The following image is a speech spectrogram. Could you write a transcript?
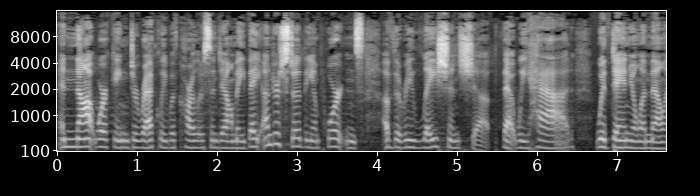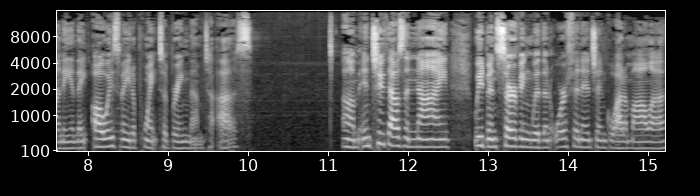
and not working directly with Carlos and Delmy, they understood the importance of the relationship that we had with Daniel and Melanie, and they always made a point to bring them to us. Um, in 2009, we'd been serving with an orphanage in Guatemala,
